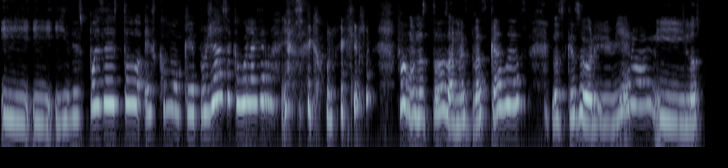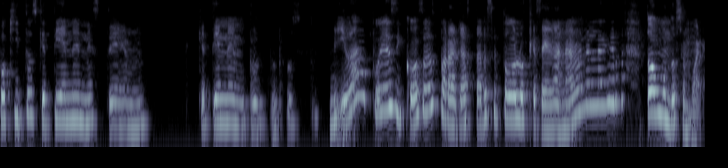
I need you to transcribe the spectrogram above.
Y, después de esto es como que, pues ya se acabó la guerra, ya se acabó la guerra, vámonos todos a nuestras casas, los que sobrevivieron y los poquitos que tienen, este, que tienen, pues, pues, vida, pues, y cosas para gastarse todo lo que se ganaron en la guerra, todo el mundo se muere.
